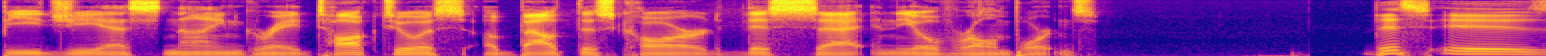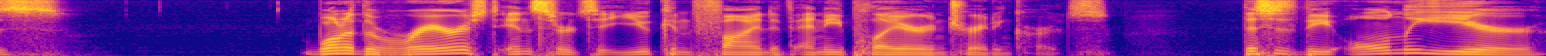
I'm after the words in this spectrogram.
BGS 9 grade. Talk to us about this card, this set, and the overall importance. This is one of the rarest inserts that you can find of any player in trading cards. This is the only year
